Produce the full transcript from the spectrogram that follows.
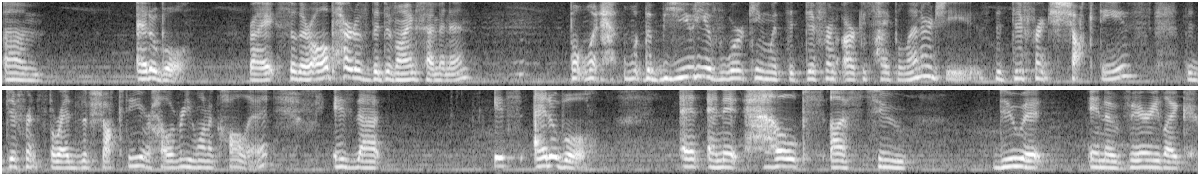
um, edible, right? So, they're all part of the divine feminine. But what, what, the beauty of working with the different archetypal energies, the different shaktis, the different threads of shakti, or however you want to call it, is that it's edible and, and it helps us to do it in a very like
